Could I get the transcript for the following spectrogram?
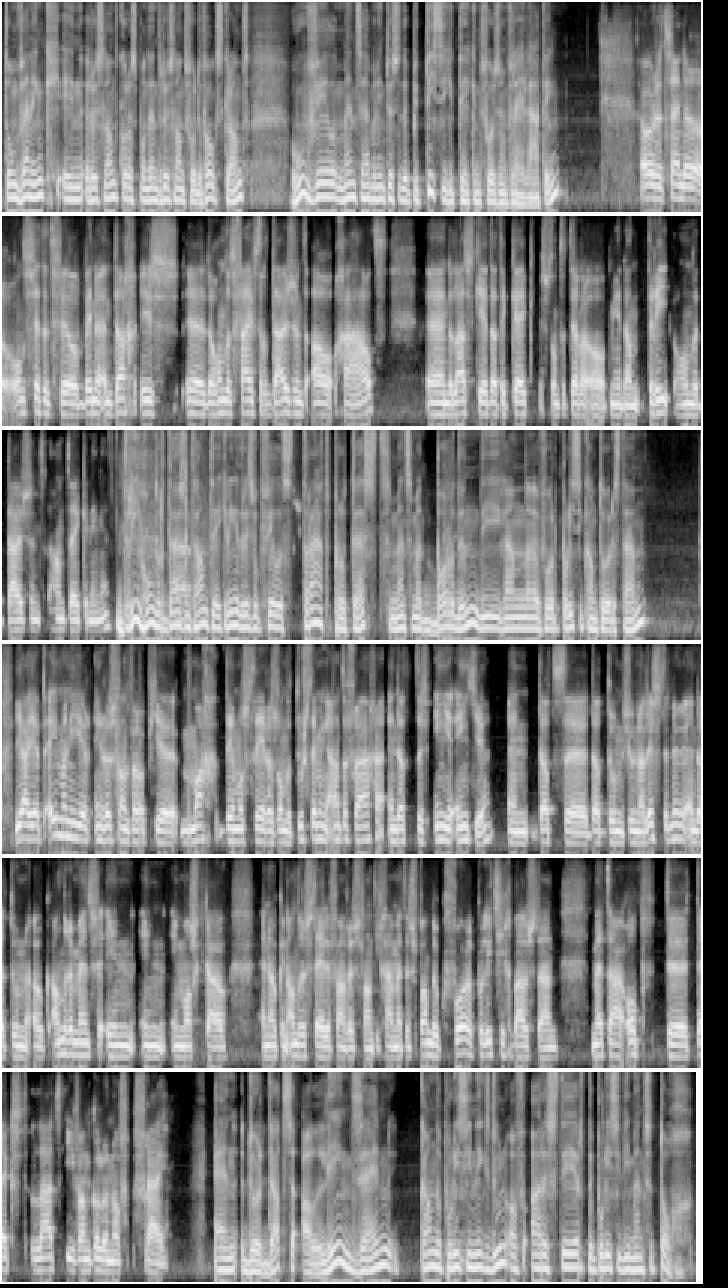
Tom Venning in Rusland, correspondent Rusland voor de Volkskrant. Hoeveel mensen hebben intussen de petitie getekend voor zijn vrijlating? Oh, dat zijn er ontzettend veel. Binnen een dag is uh, de 150.000 al gehaald. En de laatste keer dat ik keek, stond de teller al op meer dan 300.000 handtekeningen. 300.000 uh, handtekeningen. Er is ook veel straatprotest. Mensen met borden die gaan uh, voor politiekantoren staan. Ja, je hebt één manier in Rusland waarop je mag demonstreren zonder toestemming aan te vragen. En dat is in je eentje. En dat, uh, dat doen journalisten nu en dat doen ook andere mensen in, in, in Moskou en ook in andere steden van Rusland. Die gaan met een spandoek voor het politiegebouw staan met daarop de tekst Laat Ivan Golunov vrij. En doordat ze alleen zijn, kan de politie niks doen of arresteert de politie die mensen toch?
